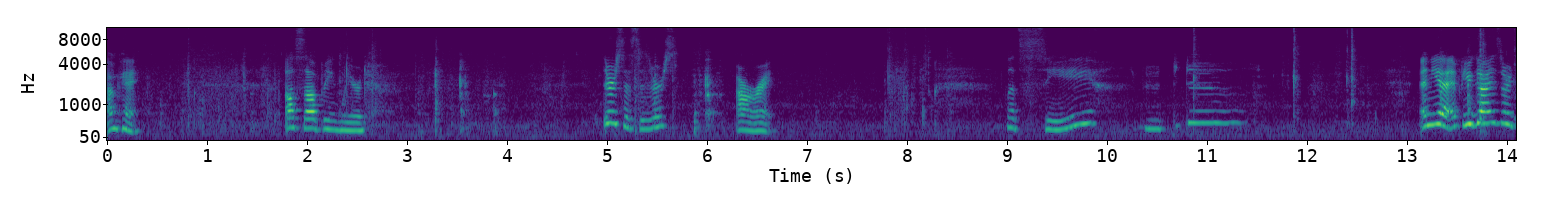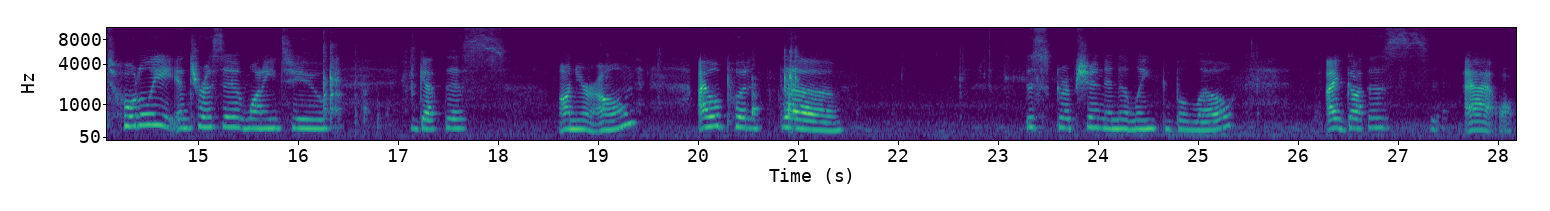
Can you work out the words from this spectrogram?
Okay. I'll stop being weird. There's the scissors. Alright. Let's see. And yeah, if you guys are totally interested in wanting to get this on your own, I will put the description in the link below. I got this at, well,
